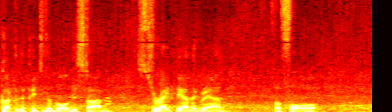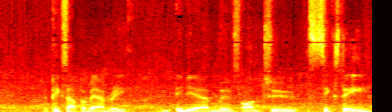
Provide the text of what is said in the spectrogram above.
Got to the pitch of the ball this time, straight down the ground for four. It picks up a boundary. India moves on to 16,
